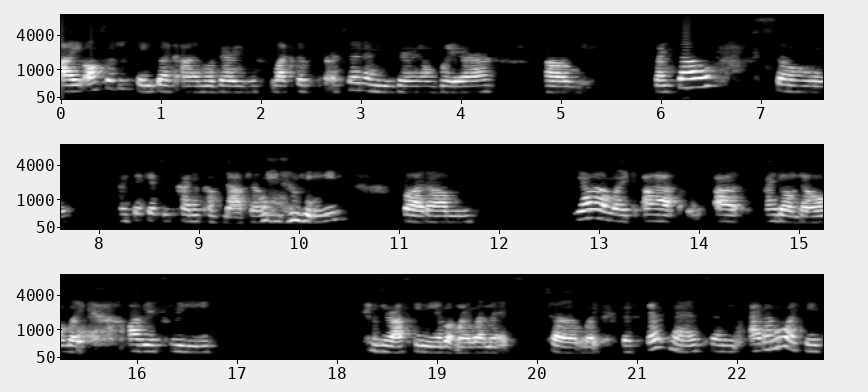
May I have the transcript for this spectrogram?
I also just think like I'm a very reflective person and very aware of myself. So I think it just kind of comes naturally to me. But um, yeah, like I, I, I don't know. Like obviously, because you're asking me about my limits to like this business and i don't know i think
